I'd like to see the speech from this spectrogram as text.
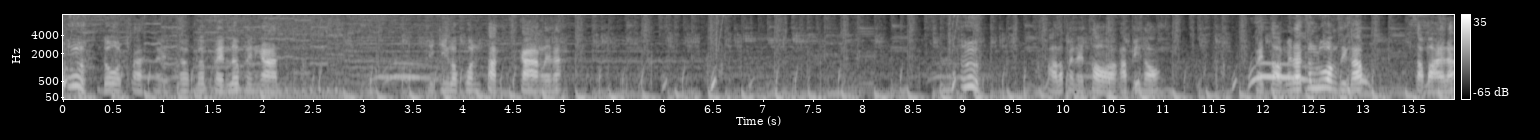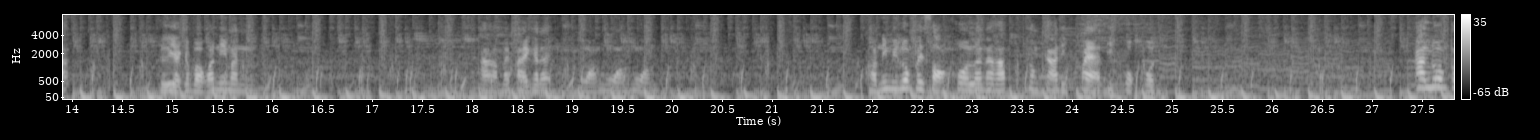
อื้อโดดไปเริ่มเริ่มเป็นเริ่มเป็นงาน จริงๆเราควรตัดกลางเลยนะอื้ออ่าแล้วไปไหนต่อครับพี่น้อง ไปต่อไม่ได้ก็ล่วงสิครับ สบายแล้วคืออยากจะบอกว่านี่มัน อ่าไม่ไปก็ได้ห่วงห่วงห่วง ตอนนี้มีล่วงไป 2 คนแล้วนะครับ ต้องการอีก 8 อีก 6 คนอ่าล่วงไป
